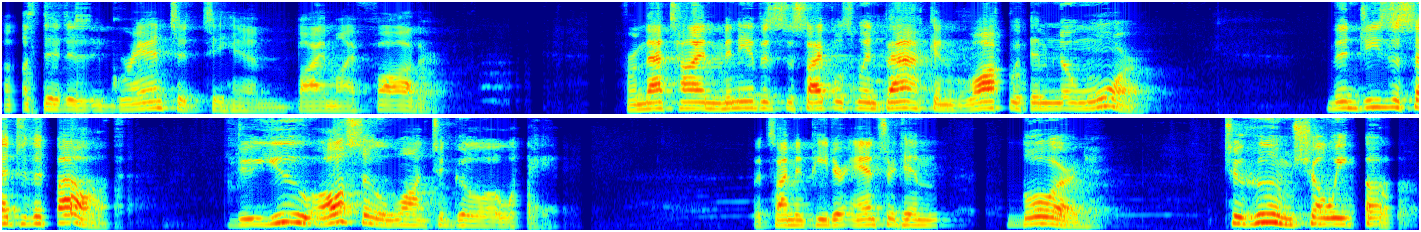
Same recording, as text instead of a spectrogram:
unless it is granted to him by my Father. From that time, many of his disciples went back and walked with him no more. Then Jesus said to the twelve, do you also want to go away? But Simon Peter answered him, Lord, to whom shall we go?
